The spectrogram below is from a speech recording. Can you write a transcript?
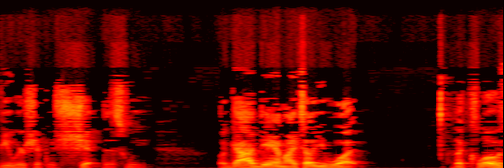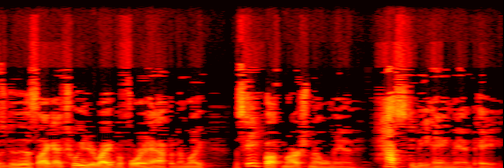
viewership was shit this week. But goddamn, I tell you what, the close to this, like I tweeted right before it happened, I'm like, the Stay Puft Marshmallow Man has to be Hangman Page.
